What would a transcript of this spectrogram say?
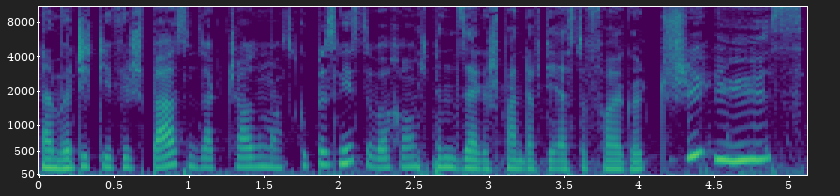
Dann wünsche ich dir viel Spaß und sag ciao, mach's gut, bis nächste Woche. Ich bin sehr gespannt auf die erste Folge. Tschüss.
